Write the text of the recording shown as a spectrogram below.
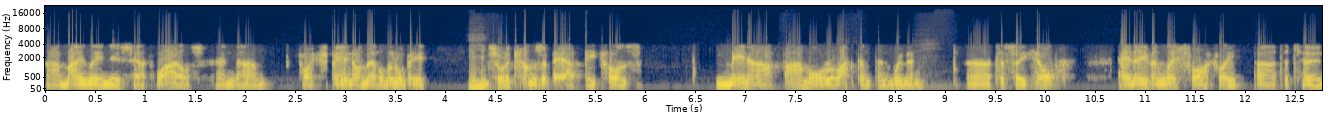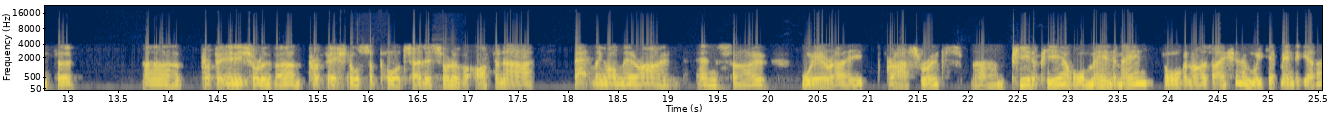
uh, mainly in New South Wales. And um, if I expand on that a little bit, mm-hmm. it sort of comes about because men are far more reluctant than women uh, to seek help, and even less likely uh, to turn for uh, prof- any sort of um, professional support. So they sort of often are battling on their own, and so we're a grassroots, peer to peer or man to man organisation, and we get men together,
